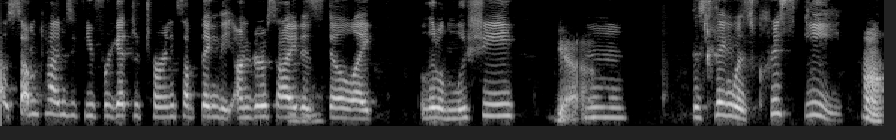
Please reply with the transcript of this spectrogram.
how sometimes if you forget to turn something the underside is still like a little mushy? Yeah. mm, this thing was crispy. Huh.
